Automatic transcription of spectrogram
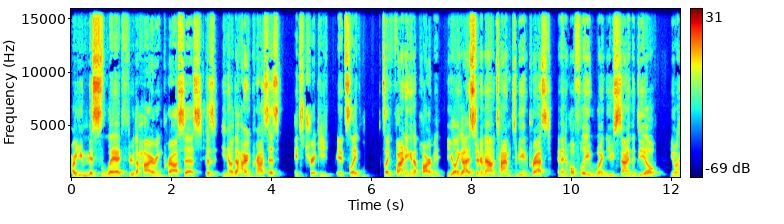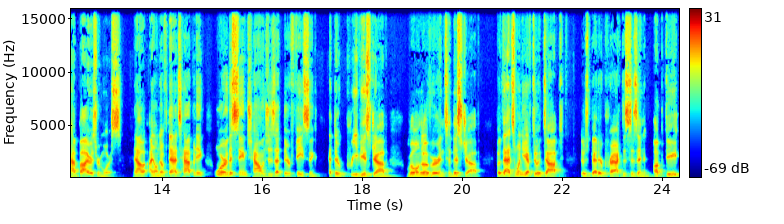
Are you misled through the hiring process? Because, you know, the hiring process, it's tricky. It's like like finding an apartment. You only got a certain amount of time to be impressed. And then hopefully, when you sign the deal, you don't have buyer's remorse. Now, I don't know if that's happening or the same challenges that they're facing at their previous job rolling over into this job. But that's when you have to adopt those better practices and update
